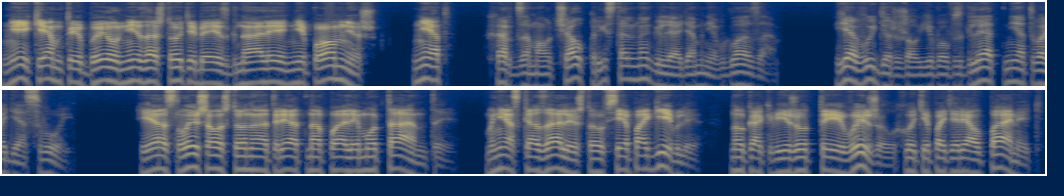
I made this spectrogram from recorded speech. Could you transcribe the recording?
«Ни кем ты был, ни за что тебя изгнали, не помнишь?» «Нет». Харт замолчал, пристально глядя мне в глаза. Я выдержал его взгляд, не отводя свой. «Я слышал, что на отряд напали мутанты. Мне сказали, что все погибли, но, как вижу, ты выжил, хоть и потерял память».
